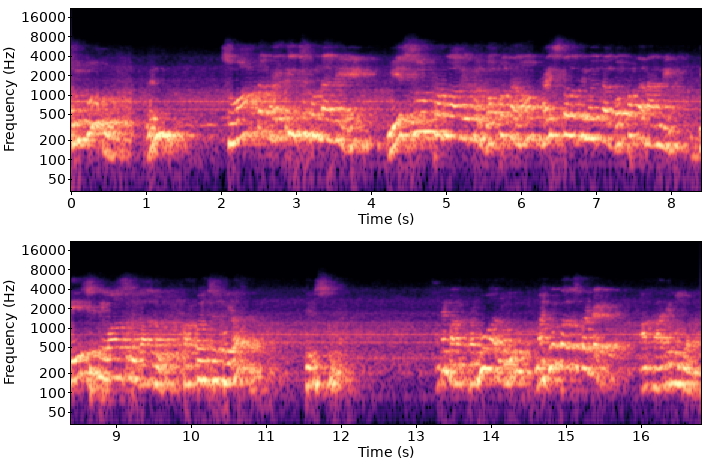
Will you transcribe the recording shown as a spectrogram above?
చూపు సువార్త ప్రకటించకుండానే యేసు ప్రభు యొక్క గొప్పతనం క్రైస్తవత్వం యొక్క గొప్పతనాన్ని దేశ నివాసులు కాదు ప్రపంచం కూడా తెలుసుకున్నారు అంటే మన ప్రభువారు మహిమపరచబడ్డాడు. ఆ కార్యము ద్వారా.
